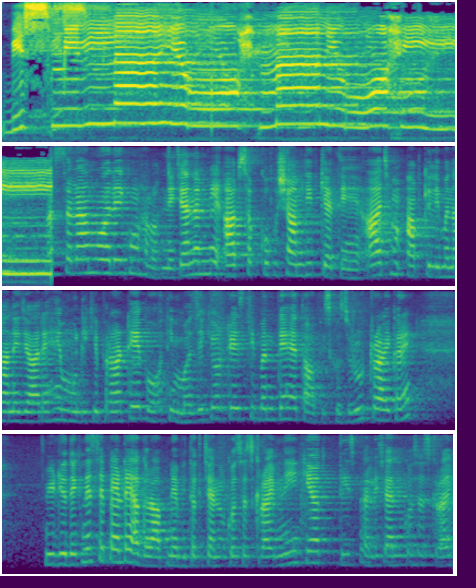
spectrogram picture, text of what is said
बिस्मिल्लाहिर्रहमानिर्रहीम। हम अपने चैनल में आप सबको खुश आमदीद कहते हैं। आज हम आपके लिए बनाने जा रहे हैं मूली के पराठे, बहुत ही मज़े के और टेस्टी बनते हैं तो आप इसको ज़रूर ट्राई करें। वीडियो देखने से पहले अगर आपने अभी तक चैनल को सब्सक्राइब नहीं किया तो प्लीज़ पहले चैनल को सब्सक्राइब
